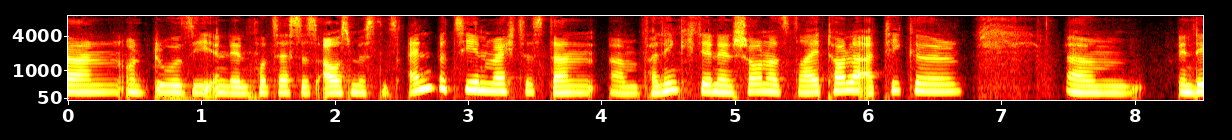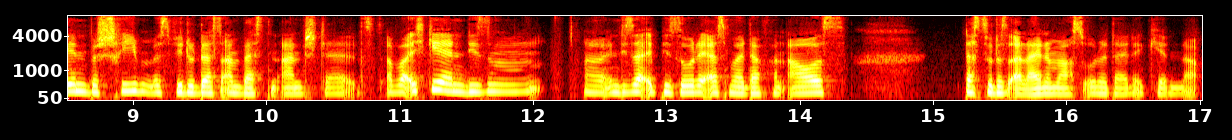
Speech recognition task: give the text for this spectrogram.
dann und du sie in den Prozess des Ausmistens einbeziehen möchtest, dann ähm, verlinke ich dir in den Shownotes drei tolle Artikel, ähm, in denen beschrieben ist, wie du das am besten anstellst. Aber ich gehe in diesem äh, in dieser Episode erstmal davon aus, dass du das alleine machst ohne deine Kinder.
